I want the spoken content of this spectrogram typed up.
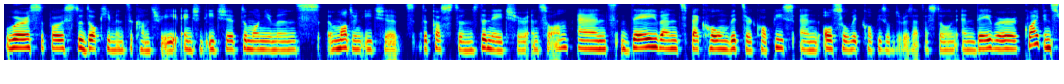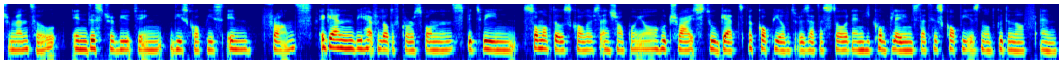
were supposed to document the country, ancient Egypt, the monuments, modern Egypt, the customs, the nature, and so on. And they went back home with their copies and also with copies of the Rosetta Stone. And they were quite instrumental in distributing these copies in France. Again, we have a lot of correspondence between some of those scholars and Champollion, who tries to get a copy of the Rosetta Stone and he complains that his copy is not good enough and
